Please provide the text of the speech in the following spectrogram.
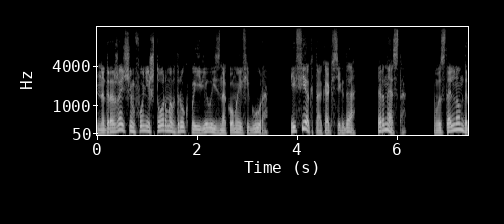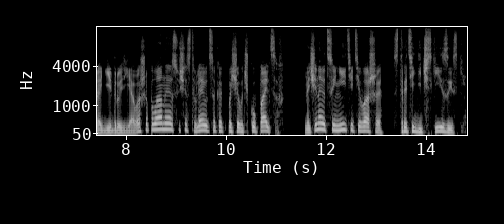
На дрожащем фоне шторма вдруг появилась знакомая фигура. Эффектно, как всегда. Эрнеста. В остальном, дорогие друзья, ваши планы осуществляются как по щелчку пальцев. Начинаю ценить эти ваши стратегические изыски,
